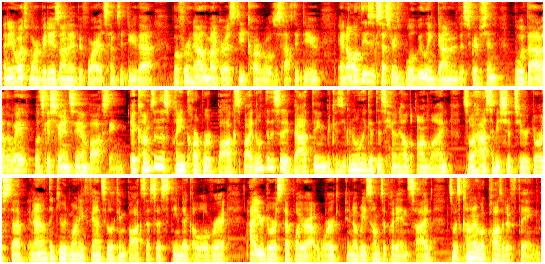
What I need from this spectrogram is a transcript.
i need to watch more videos on it before i attempt to do that but for now the micro sd card will just have to do and all of these accessories will be linked down in the description but with that out of the way let's get straight into the unboxing it comes in this plain cardboard box but i don't think this is a bad thing because you can only get this handheld online so it has to be shipped to your doorstep, and I don't think you would want a fancy looking box that says Steam Deck all over it at your doorstep while you're at work and nobody's home to put it inside, so it's kind of a positive thing.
